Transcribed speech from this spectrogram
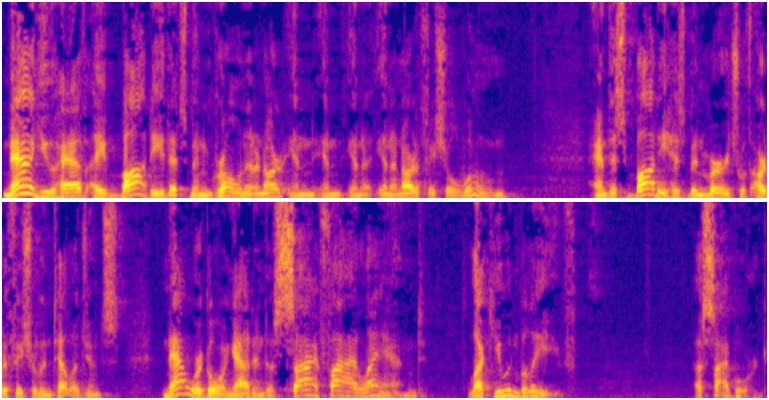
Now you have a body that's been grown in an, art, in, in, in, a, in an artificial womb, and this body has been merged with artificial intelligence. Now we're going out into sci fi land like you wouldn't believe. A cyborg.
